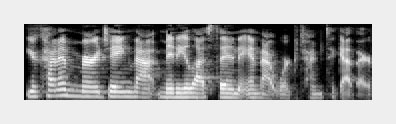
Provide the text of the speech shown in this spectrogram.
You're kind of merging that mini lesson and that work time together.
